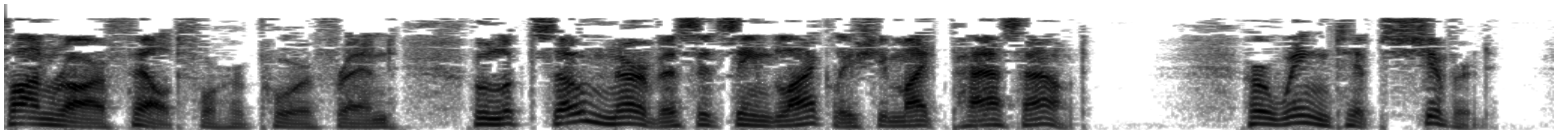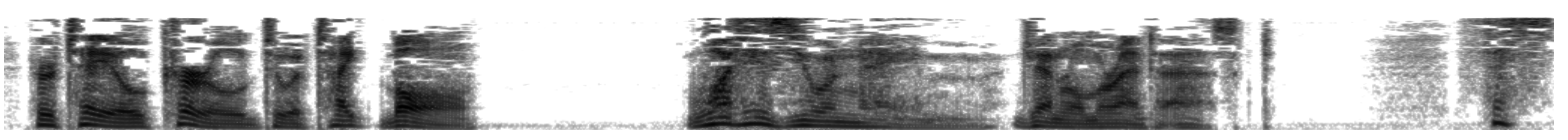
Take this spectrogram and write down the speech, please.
Fonrar felt for her poor friend, who looked so nervous it seemed likely she might pass out. Her wingtips shivered, her tail curled to a tight ball. What is your name? General Maranta asked. Thes...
